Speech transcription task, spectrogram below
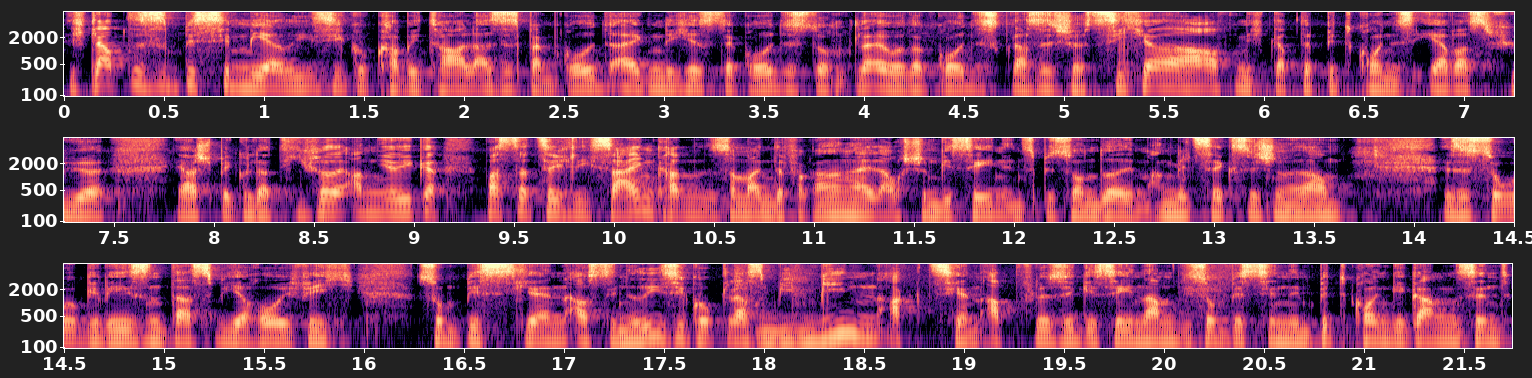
Ich glaube, das ist ein bisschen mehr Risikokapital, als es beim Gold eigentlich ist. Der Gold ist doch oder Gold ist klassischer sicherer Hafen. Ich glaube, der Bitcoin ist eher was für ja, spekulativere Anleger, was tatsächlich sein kann. Das haben wir in der Vergangenheit auch schon gesehen, insbesondere im angelsächsischen Raum. Es ist so gewesen, dass wir häufig so ein bisschen aus den Risikoklassen wie Minenaktien Abflüsse gesehen haben, die so ein bisschen in Bitcoin gegangen sind,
